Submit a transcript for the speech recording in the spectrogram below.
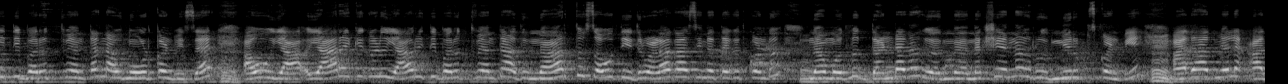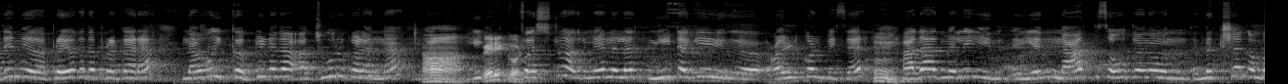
ರೀತಿ ಬರುತ್ತವೆ ಅಂತ ನಾವು ನೋಡ್ಕೊಂಡ್ವಿ ಸರ್. ಅವು ಯಾ ಯಾವ ರೇಖೆಗಳು ಯಾವ ರೀತಿ ಬರುತ್ತವೆ ಅಂತ ಅದು ನಾರ್ತ್ ಸೌತ್ ಇದ್ರ ಒಳಗಾಸಿಂದ ತೆಗೆದುಕೊಂಡು ನಾವು ಮೊದಲು ದಂಡನ ನಕ್ಷೆಯನ್ನ ನಿರೂಪಿಸ್ಕೊಂಡ್ವಿ. ಅದಾದ್ಮೇಲೆ ಅದೇ ಪ್ರಯೋಗದ ಪ್ರಕಾರ ನಾವು ಈ ಕಬ್ಬಿಣದ ಚೂರುಗಳನ್ನ ಫಸ್ಟ್ ಅದ್ರ ಮೇಲೆಲ್ಲ ನೀಟಾಗಿ ಅಳ್ಕೊಂಡ್ವಿ ಸರ್. ಅದಾದ್ಮೇಲೆ ಏನ್ ನಾರ್ತ್ ಸೌತ್ ಅನ್ನೋ ಒಂದು ನಕ್ಷ ಕಂಬ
